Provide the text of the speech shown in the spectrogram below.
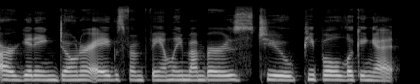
are getting donor eggs from family members to people looking at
